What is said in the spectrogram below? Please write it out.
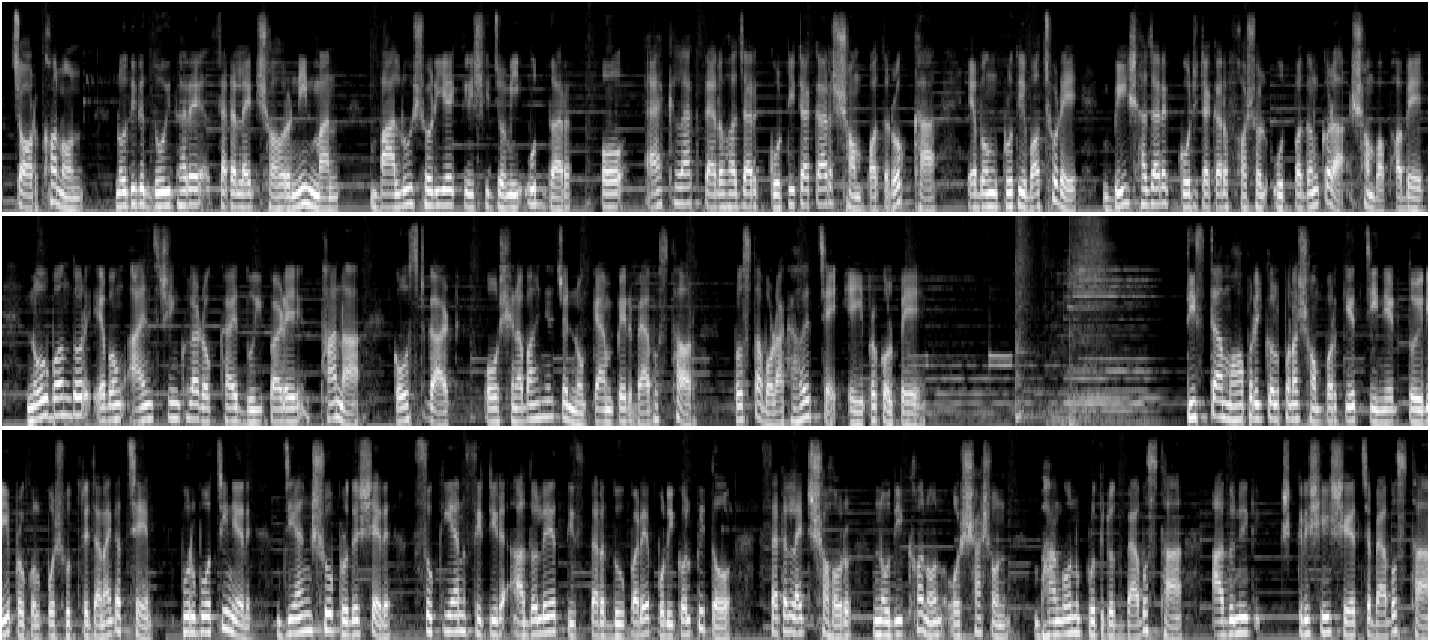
চর খনন, নদীর দুই ধারে স্যাটেলাইট শহর নির্মাণ, বালু সরিয়ে কৃষি জমি উদ্ধার ও এক লাখ তেরো হাজার কোটি টাকার সম্পদ রক্ষা এবং প্রতি বছরে বিশ হাজার কোটি টাকার ফসল উৎপাদন করা সম্ভব হবে। নৌবন্দর এবং আইন শৃঙ্খলা রক্ষায় দুই পাড়ে থানা কোস্টগার্ড ও সেনাবাহিনীর জন্য ক্যাম্পের ব্যবস্থার প্রস্তাবও রাখা হয়েছে এই প্রকল্পে। তিস্তা মহাপরিকল্পনা সম্পর্কে চীনের তৈরি প্রকল্প সূত্রে জানা গেছে, পূর্ব চীনের জিয়াংশু প্রদেশের সুকিয়ান সিটির আদলে তিস্তার দুপারে পরিকল্পিত স্যাটেলাইট শহর, নদী খনন ও শাসন, ভাঙন প্রতিরোধ ব্যবস্থা, আধুনিক কৃষি সেচ ব্যবস্থা,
